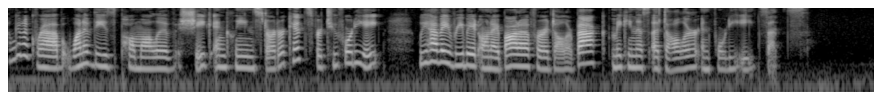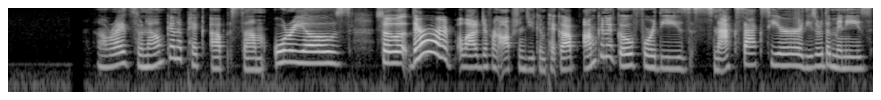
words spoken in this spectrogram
I'm going to grab one of these Palmolive Shake and Clean starter kits for $2.48. We have a rebate on Ibotta for a dollar back, making this a dollar and 48 cents. All right, so now I'm going to pick up some Oreos. So there are a lot of different options you can pick up. I'm going to go for these snack sacks here. These are the minis.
